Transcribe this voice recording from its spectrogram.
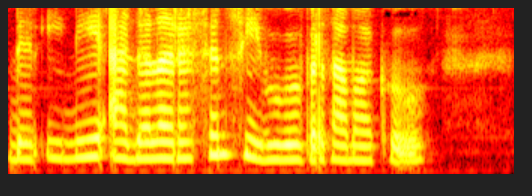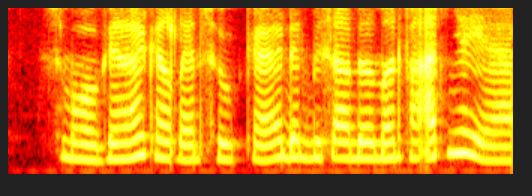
dan ini adalah resensi buku pertamaku. Semoga kalian suka dan bisa ambil manfaatnya ya.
